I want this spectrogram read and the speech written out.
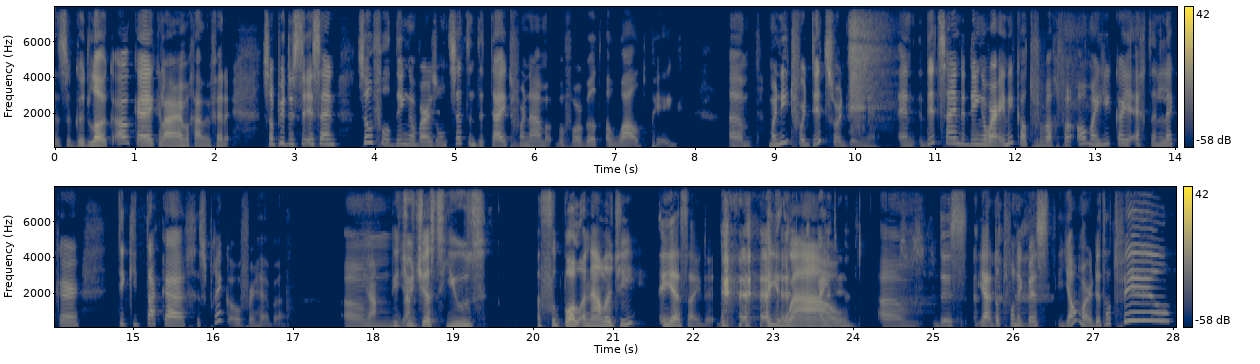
Is een good luck. Oké, klaar, we gaan weer verder. Snap je? Dus er zijn zoveel dingen waar ze ontzettend de tijd voor namen. Bijvoorbeeld A Wild Pig. Ehm, maar niet voor dit soort dingen. En dit zijn de dingen waarin ik had verwacht van... Oh, maar hier kan je echt een lekker tiki-taka gesprek over hebben. Ja. Ehm, Did Ja. you just use a football analogy? Yes, I did. I Wauw. did. Ehm, dus ja, dat vond ik best jammer. Dit had veel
